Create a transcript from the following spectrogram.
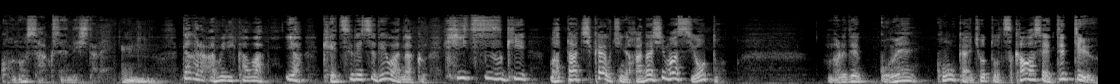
この作戦でしたね、うん、だからアメリカはいや決裂ではなく引き続きまた近いうちに話しますよと。まるでごめん今回ちょっと使わせてっていう。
